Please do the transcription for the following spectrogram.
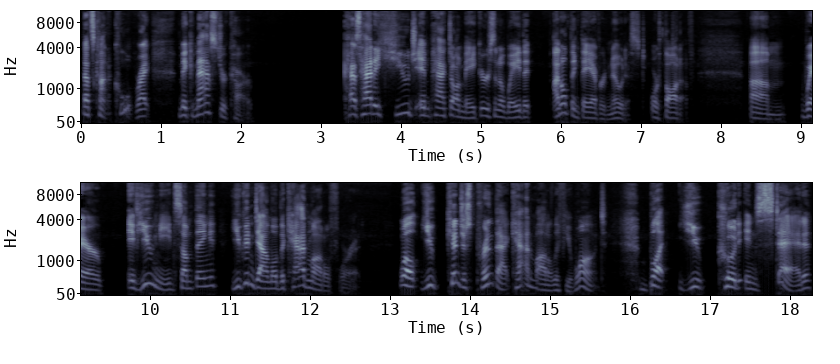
that's kind of cool, right? McMaster-Carr has had a huge impact on makers in a way that I don't think they ever noticed or thought of. Um, where if you need something, you can download the CAD model for it. Well, you can just print that CAD model if you want, but you could instead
